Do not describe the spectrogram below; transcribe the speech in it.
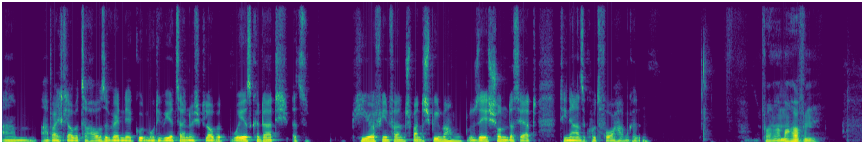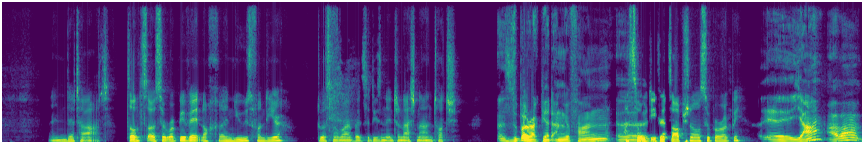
Ähm, aber ich glaube, zu Hause werden die gut motiviert sein. Und ich glaube, Wales könnte halt, also hier auf jeden Fall ein spannendes Spiel machen. Sehe ich schon, dass sie halt die Nase kurz vorhaben könnten. Wollen wir mal hoffen. In der Tat. Sonst aus der Rugby-Welt noch äh, News von dir? Du hast nochmal diesen internationalen Touch. Super Rugby hat angefangen. Achso, äh, Defense Optional Super Rugby? Äh, ja, aber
